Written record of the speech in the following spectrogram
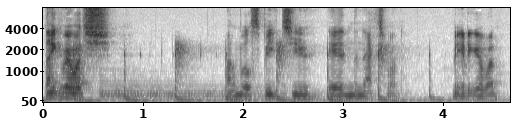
Thank you very much. And we'll speak to you in the next one. Make it a good one.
